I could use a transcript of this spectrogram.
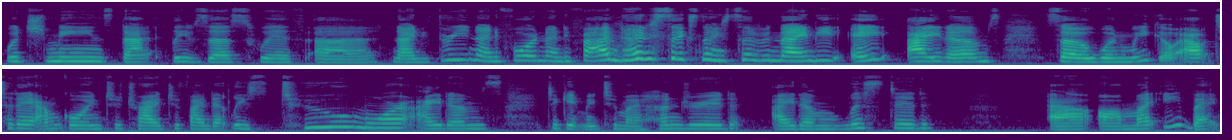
which means that leaves us with uh, 93, 94, 95, 96, 97, 98 items. So when we go out today, I'm going to try to find at least two more items to get me to my 100 item listed uh, on my eBay.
